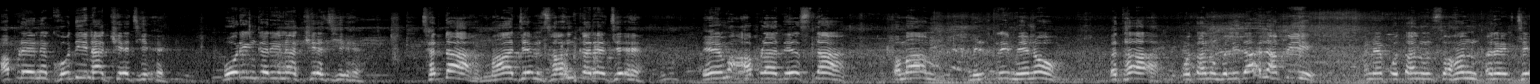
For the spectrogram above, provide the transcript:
આપણે એને ખોદી નાખીએ છીએ, બોરિંગ કરી નાખીએ છીએ. છતાં મા જેમ સહન કરે છે એમ આપણા દેશના તમામ મિલિટરી મેનો તથા પોતાનું બલિદાન આપી અને પોતાનું સહન કરે છે,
